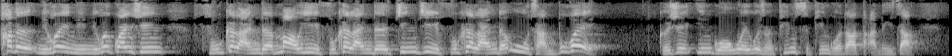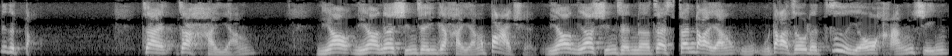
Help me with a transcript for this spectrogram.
他的你会你你会关心福克兰的贸易、福克兰的经济、福克兰的物产不会？可是英国为为什么拼死拼活都要打那一仗？那个岛在在海洋，你要你要你要形成一个海洋霸权，你要你要形成呢在三大洋五五大洲的自由航行，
